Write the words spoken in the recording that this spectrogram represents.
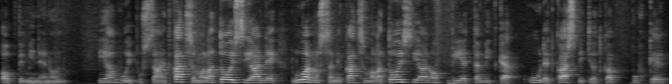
oppiminen on ihan huipussaan. Että katsomalla toisiaan, ne luonnossa ne katsomalla toisiaan oppii, että mitkä uudet kasvit, jotka puhkee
